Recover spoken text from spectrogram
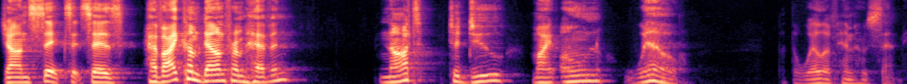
John 6, it says, Have I come down from heaven not to do my own will, but the will of him who sent me?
